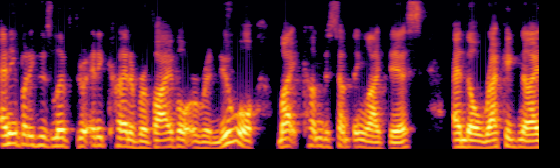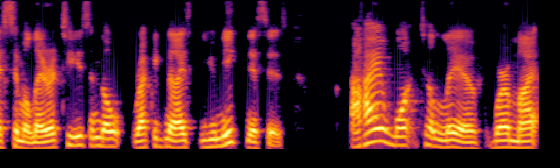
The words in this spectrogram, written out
anybody who's lived through any kind of revival or renewal might come to something like this and they'll recognize similarities and they'll recognize uniquenesses. I want to live where my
